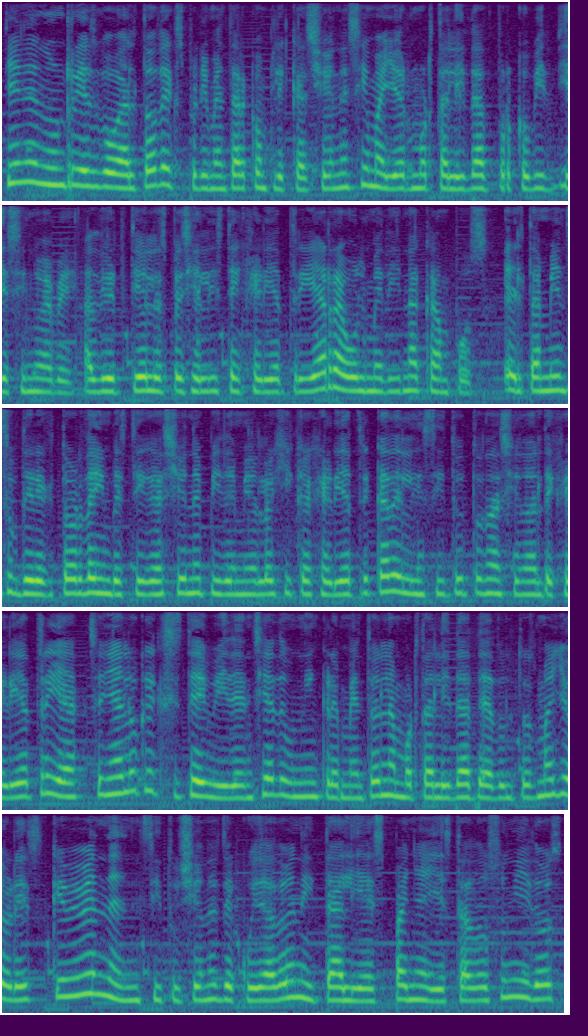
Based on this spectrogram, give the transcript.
tienen un riesgo alto de experimentar complicaciones y mayor mortalidad por COVID-19, advirtió el especialista en geriatría Raúl Medina Campos. El también subdirector de investigación epidemiológica geriátrica del Instituto Nacional de Geriatría señaló que existe evidencia de un incremento en la mortalidad de adultos mayores que viven en instituciones de cuidado en Italia, España y Estados Unidos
